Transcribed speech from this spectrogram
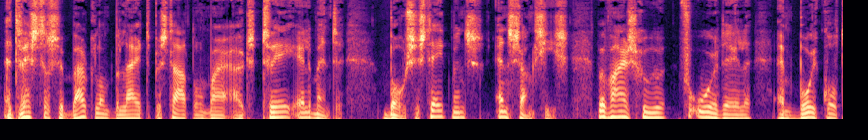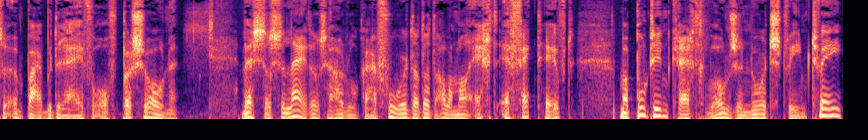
Het westerse buitenlandbeleid bestaat nog maar uit twee elementen: boze statements en sancties. We waarschuwen, veroordelen en boycotten een paar bedrijven of personen. Westerse leiders houden elkaar voor dat het allemaal echt effect heeft, maar Poetin krijgt gewoon zijn Nord Stream 2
